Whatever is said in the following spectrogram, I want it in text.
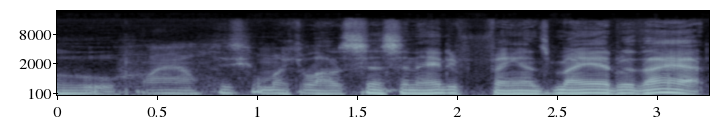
Oh wow. He's gonna make a lot of Cincinnati fans mad with that.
